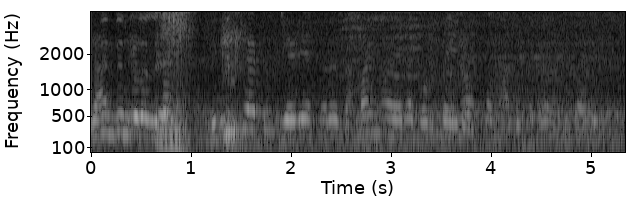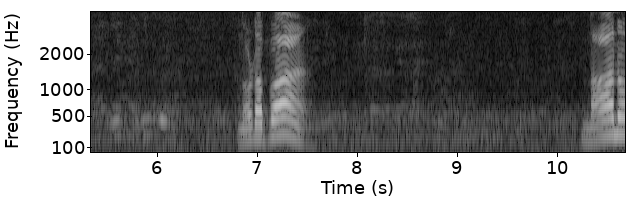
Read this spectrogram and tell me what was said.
ಮುಂದಿನ ದಿನಗಳಲ್ಲಿ. ಬಿಜೆಪಿ ಜೆ ಡಿ ಎಸ್ನವರು ಸಮನ್ವಯದ ಕೊಡ್ತಾ ಇದೆ ಅಂತ ಮಾತುಕತೆ ನಡೀತಾ ಇದೆ ಈಗ ನಿಮ್ಗೆ ನೋಡಪ್ಪ. ನಾನು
